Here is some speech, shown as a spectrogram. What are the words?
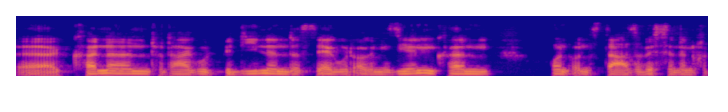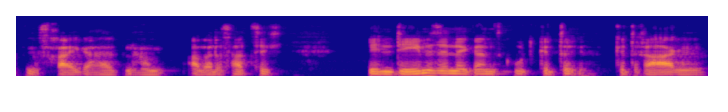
äh, können, total gut bedienen, das sehr gut organisieren können und uns da so ein bisschen den Rücken freigehalten haben. Aber das hat sich in dem Sinne ganz gut getragen.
